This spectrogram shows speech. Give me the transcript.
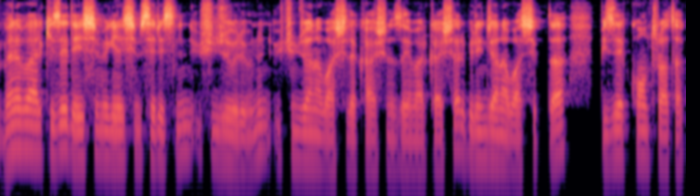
Merhaba herkese. Değişim ve Gelişim serisinin 3. bölümünün 3. ana başlığıyla karşınızdayım arkadaşlar. 1. ana başlıkta bize kontra atak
